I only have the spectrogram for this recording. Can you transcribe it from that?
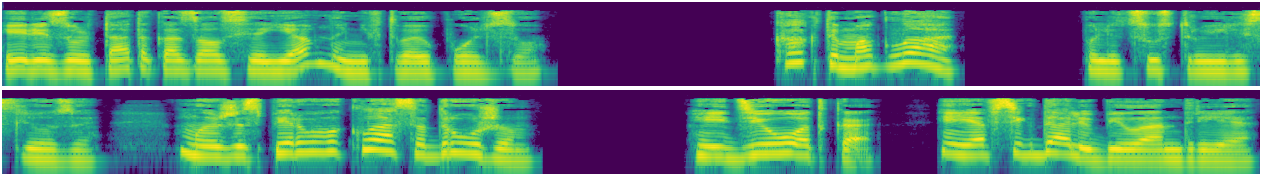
и результат оказался явно не в твою пользу». «Как ты могла?» По лицу струились слезы. «Мы же с первого класса дружим!» «Идиотка! Я всегда любила Андрея,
